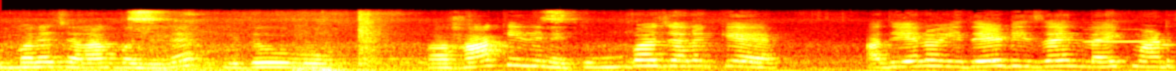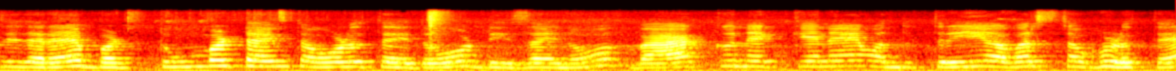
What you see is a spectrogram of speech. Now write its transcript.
ತುಂಬಾ ಚೆನ್ನಾಗಿ ಬಂದಿದೆ. ಇದು ಹಾಕಿದ್ದೀನಿ. ತುಂಬ ಜನಕ್ಕೆ ಅದೇನೋ ಇದೇ ಡಿಸೈನ್ ಲೈಕ್ ಮಾಡ್ತಿದ್ದಾರೆ, ಬಟ್ ತುಂಬ ಟೈಮ್ ತಗೊಳುತ್ತೆ ಇದು ಡಿಸೈನು. ಬ್ಯಾಕ್ ನೆಕ್ಕೇ ಒಂದು ತ್ರೀ ಅವರ್ಸ್ ತಗೊಳುತ್ತೆ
